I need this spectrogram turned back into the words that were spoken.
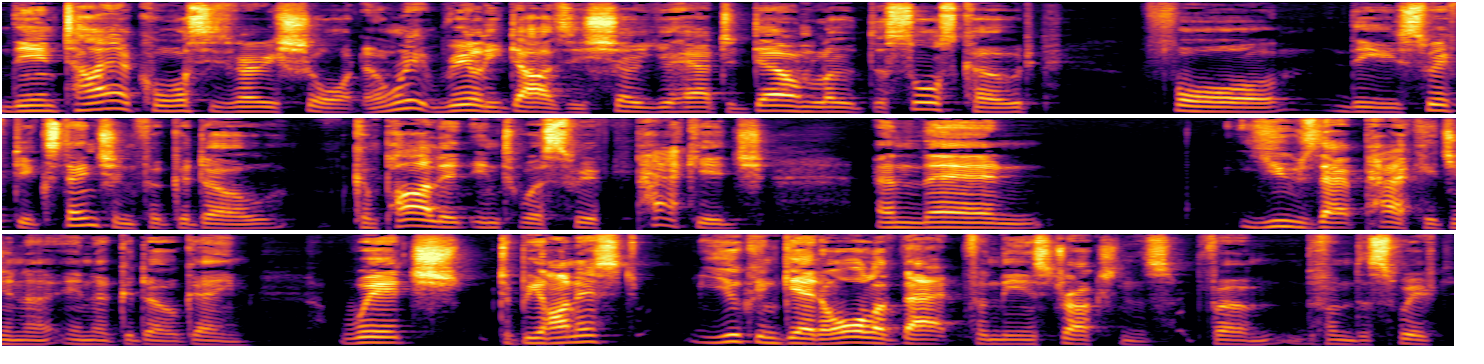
The entire course is very short, and all it really does is show you how to download the source code for the Swift extension for Godot, compile it into a Swift package, and then use that package in a in a Godot game. Which, to be honest, you can get all of that from the instructions from from the Swift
